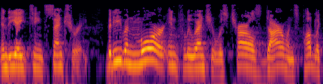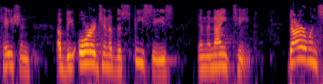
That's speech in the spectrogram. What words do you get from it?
in the 18th century. But even more influential was Charles Darwin's publication of The Origin of the Species in the 19th. Darwin's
